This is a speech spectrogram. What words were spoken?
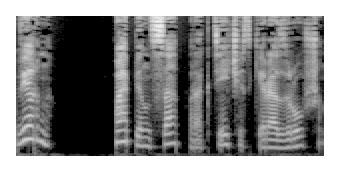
верно? Папин сад практически разрушен.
